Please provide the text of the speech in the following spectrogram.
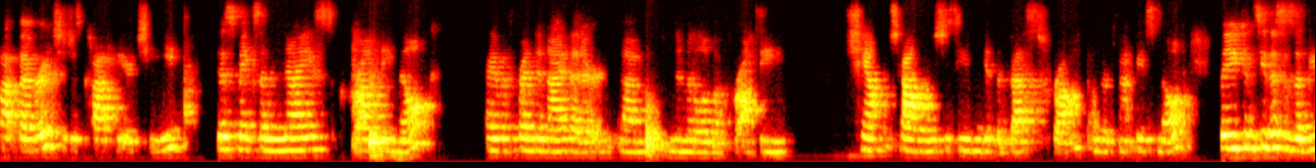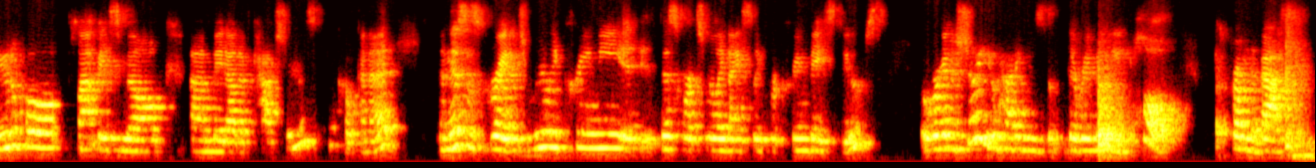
hot beverage, such as coffee or tea. This makes a nice frothy milk. I have a friend and I that are um, in the middle of a frothing challenge to see if who can get the best froth on their plant-based milk. But you can see this is a beautiful plant-based milk uh, made out of cashews and coconut. And this is great. It's really creamy. It, it, this works really nicely for cream-based soups. But we're going to show you how to use the, the remaining pulp from the basket.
